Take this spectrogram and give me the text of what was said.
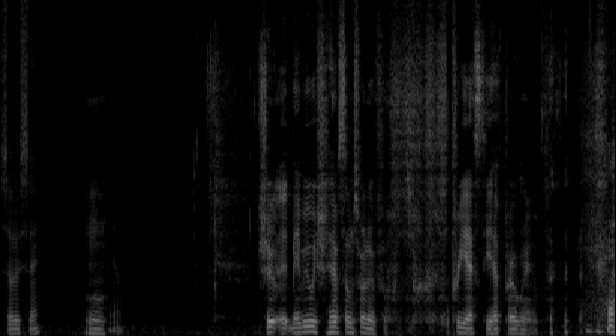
so to say. Mm. Yeah. Should it- maybe we should have some sort of pre STF program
